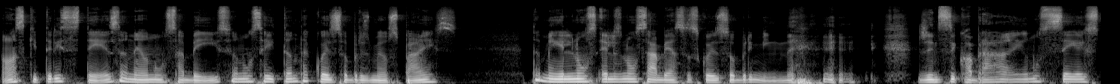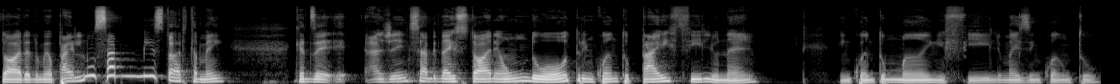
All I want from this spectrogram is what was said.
Nossa, que tristeza, né? Eu não saber isso. Eu não sei tanta coisa sobre os meus pais. Também ele não, eles não sabem essas coisas sobre mim, né? a gente se cobra, ah, eu não sei a história do meu pai. Ele não sabe minha história também. Quer dizer, a gente sabe da história um do outro enquanto pai e filho, né? Enquanto mãe e filho, mas enquanto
